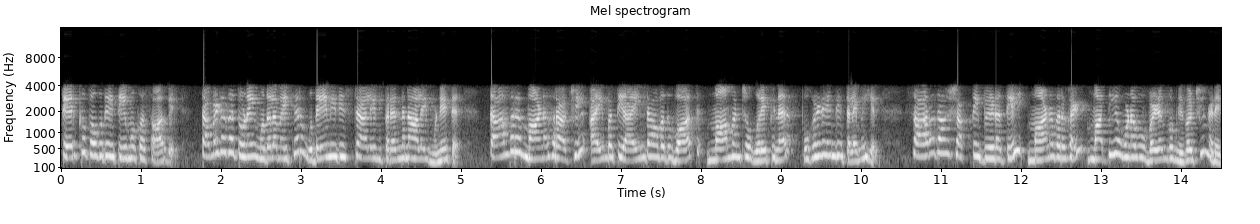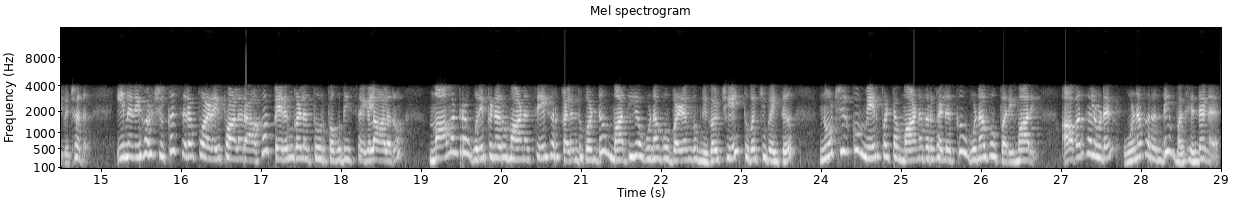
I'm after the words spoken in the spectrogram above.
தெற்கு பகுதி திமுக சார்பில் தமிழக துணை முதலமைச்சர் உதயநிதி ஸ்டாலின் பிறந்தநாளை முன்னிட்டு தாம்பரம் மாநகராட்சி ஐம்பத்தி ஐந்தாவது வார்டு மாமன்ற உறுப்பினர் புகழேந்தி தலைமையில் சாரதா சக்தி பீடத்தில் மாணவர்கள் மதிய உணவு வழங்கும் நிகழ்ச்சி நடைபெற்றது. இந்த நிகழ்ச்சிக்கு சிறப்பு அழைப்பாளராக பெருங்களத்தூர் பகுதி செயலாளரும் மாமன்ற உறுப்பினருமான சேகர் கலந்து கொண்டு மதிய உணவு வழங்கும் நிகழ்ச்சியை துவக்கி வைத்து நூற்றிற்கும் மேற்பட்ட மாணவர்களுக்கு உணவு பரிமாறி அவர்களுடன் உணவருந்தி மகிழ்ந்தனர்.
